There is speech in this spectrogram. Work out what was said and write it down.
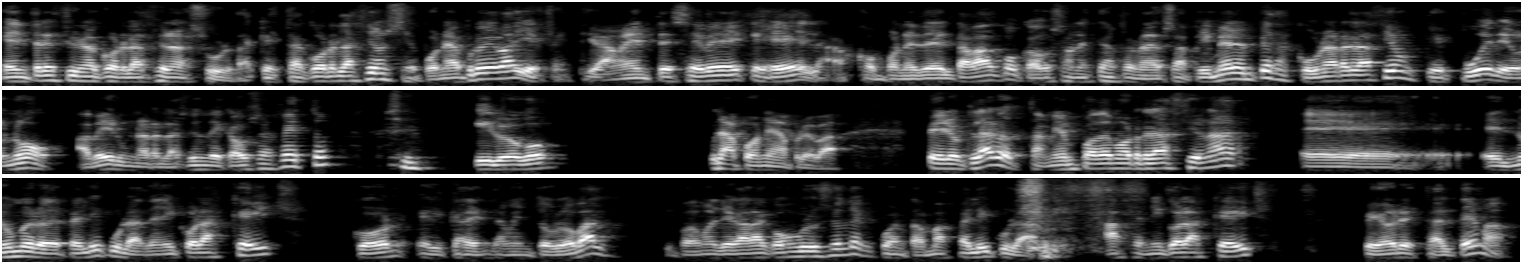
entre esto y una correlación absurda? Que esta correlación se pone a prueba y efectivamente se ve que las componentes del tabaco causan esta enfermedad. O sea, primero empiezas con una relación que puede o no haber una relación de causa-efecto Sí. y luego la pone a prueba. Pero claro, también podemos relacionar eh, el número de películas de Nicolas Cage con el calentamiento global. Y podemos llegar a la conclusión de que cuantas más películas hace Nicolas Cage, peor está el tema,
